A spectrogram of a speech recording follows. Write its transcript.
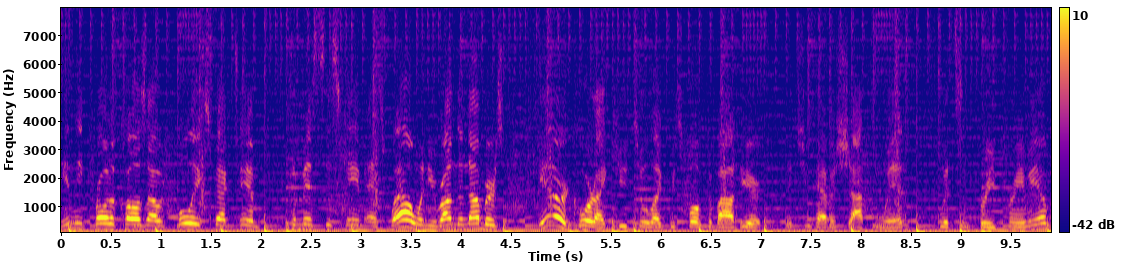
in the protocols, I would fully expect him to miss this game as well. When you run the numbers in our Court IQ tool, like we spoke about here, that you have a shot to win with some free premium.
